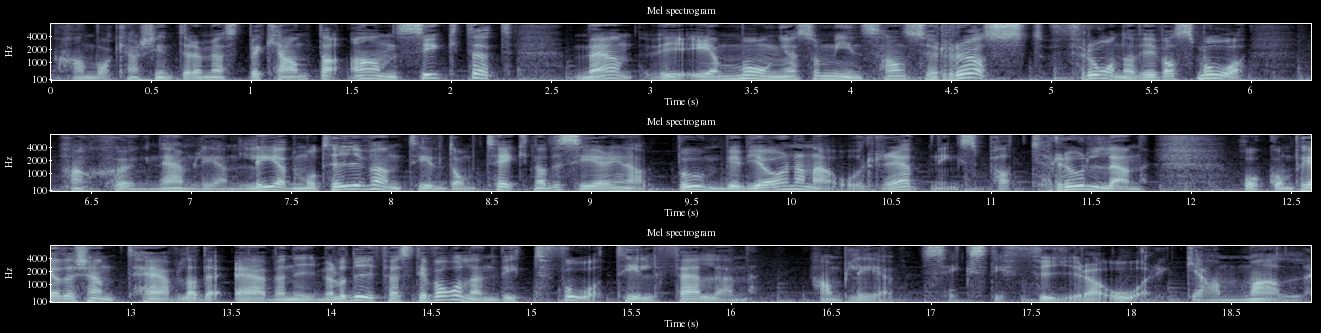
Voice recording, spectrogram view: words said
Han var kanske inte det mest bekanta ansiktet, men vi är många som minns hans röst från när vi var små. Han sjöng nämligen ledmotiven till de tecknade serierna Bumbibjörnarna och Räddningspatrullen. Håkon Pedersen tävlade även i Melodifestivalen vid två tillfällen. Han blev 64 år gammal.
